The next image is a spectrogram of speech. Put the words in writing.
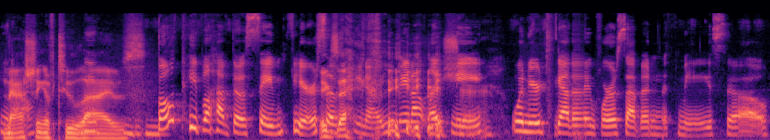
you Mashing of two lives. know, both people have those same fears of, you know, you may not like me when you're together for seven with me. So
